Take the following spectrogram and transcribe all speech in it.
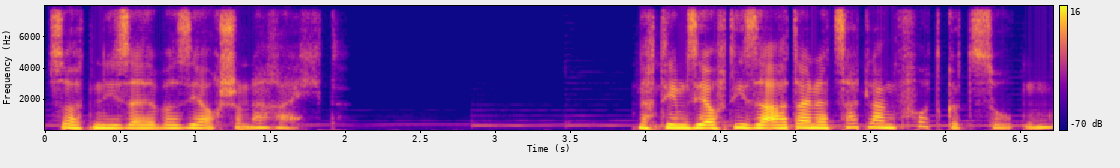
so hatten dieselbe sie auch schon erreicht. Nachdem sie auf diese Art eine Zeit lang fortgezogen,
